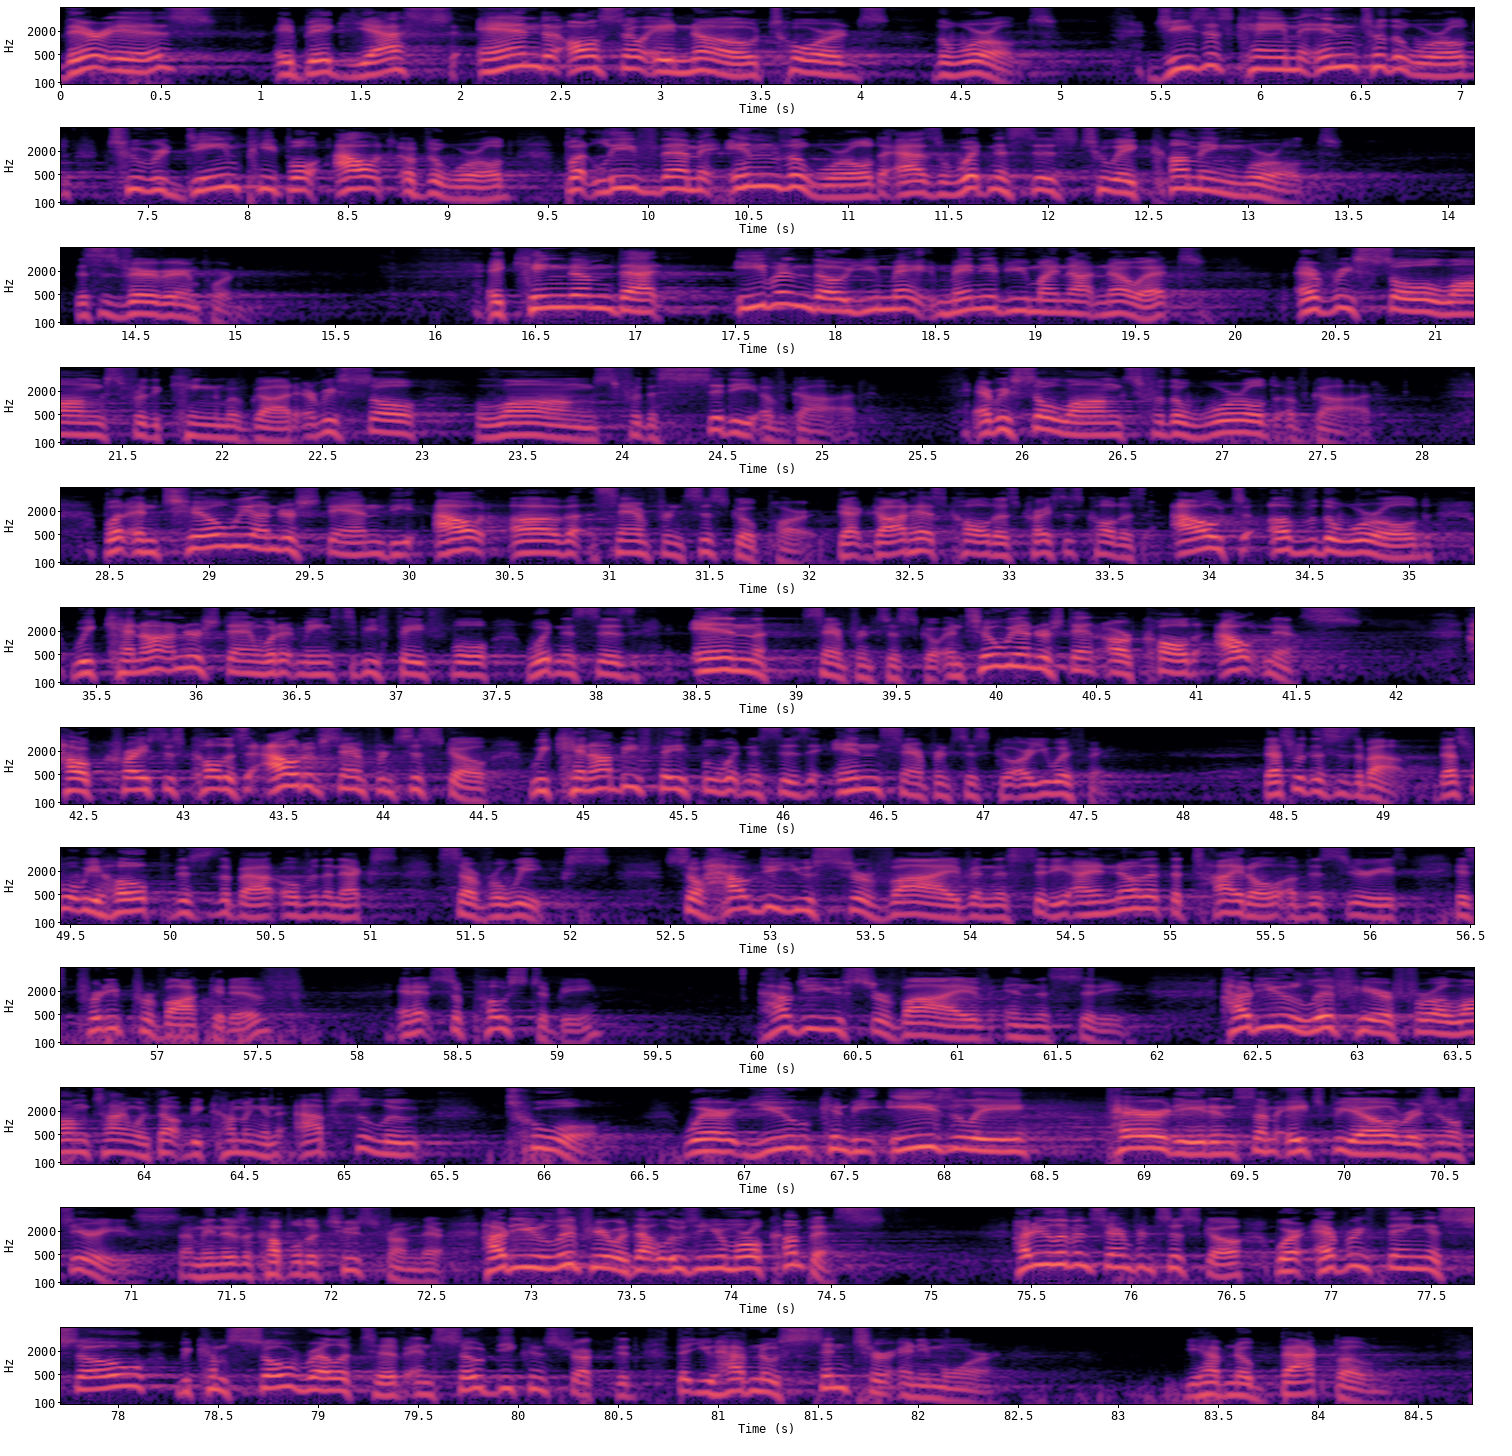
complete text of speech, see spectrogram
There is a big yes and also a no towards the world. Jesus came into the world to redeem people out of the world, but leave them in the world as witnesses to a coming world. This is very, very important. A kingdom that, even though you may, many of you might not know it, every soul longs for the kingdom of God. Every soul longs for the city of God. Every soul longs for the world of God. But until we understand the out of San Francisco part, that God has called us, Christ has called us out of the world, we cannot understand what it means to be faithful witnesses in San Francisco. Until we understand our called outness, how Christ has called us out of San Francisco, we cannot be faithful witnesses in San Francisco. Are you with me? That's what this is about. That's what we hope this is about over the next several weeks. So, how do you survive in this city? I know that the title of this series is pretty provocative, and it's supposed to be. How do you survive in this city? How do you live here for a long time without becoming an absolute tool where you can be easily parodied in some HBO original series? I mean, there's a couple to choose from there. How do you live here without losing your moral compass? How do you live in San Francisco where everything is so becomes so relative and so deconstructed that you have no center anymore? You have no backbone.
